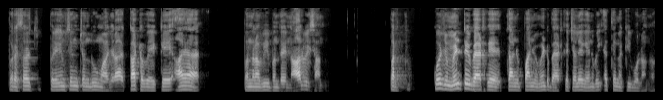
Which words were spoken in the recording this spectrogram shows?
ਪ੍ਰੋਫੈਸਰ ਪ੍ਰੇਮ ਸਿੰਘ ਚੰਦੂ ਮਾਜਰਾ ਇਕੱਠ ਵੇਖ ਕੇ ਆਇਆ। 15 20 ਬੰਦੇ ਨਾਲ ਵੀ ਸਨ। ਪਰ ਕੁਝ ਮਿੰਟ ਹੀ ਬੈਠ ਕੇ, ਤਿੰਨ ਪੰਜ ਮਿੰਟ ਬੈਠ ਕੇ ਚਲੇ ਗਏ ਨੇ ਵੀ ਇੱਥੇ ਮੈਂ ਕੀ ਬੋਲਾਂਗਾ।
